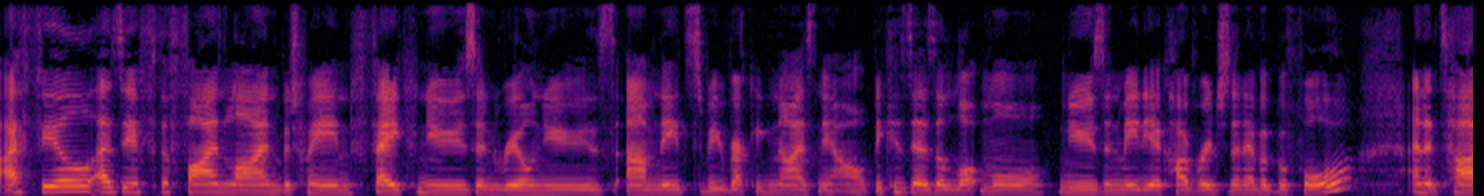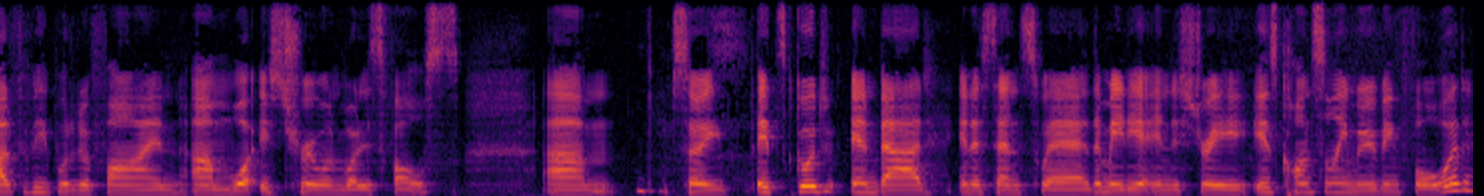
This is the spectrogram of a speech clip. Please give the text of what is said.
I feel as if the fine line between fake news and real news um, needs to be recognised now because there's a lot more news and media coverage than ever before, and it's hard for people to define um, what is true and what is false. Um, so it's good and bad in a sense where the media industry is constantly moving forward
